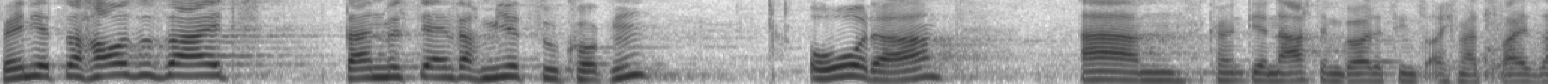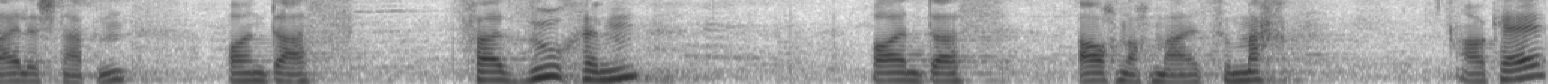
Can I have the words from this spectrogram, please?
Wenn ihr zu Hause seid, dann müsst ihr einfach mir zugucken. Oder ähm, könnt ihr nach dem Gottesdienst euch mal zwei Seile schnappen und das versuchen und das auch nochmal zu machen. Okay?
